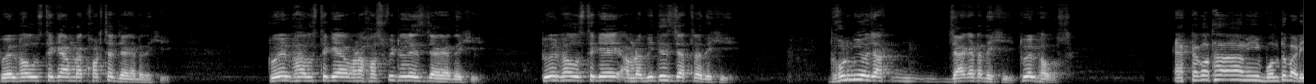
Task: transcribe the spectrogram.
টুয়েলভ হাউস থেকে আমরা খরচার জায়গাটা দেখি। টুয়েলভ হাউস থেকে আমরা হসপিটালের জায়গা দেখি। টুয়েলভ হাউস থেকে আমরা বিদেশ যাত্রা দেখি। ধর্মীয় জায়গাটা দেখি টুয়েলভ হাউস একটা কথা আমি বলতে পারি,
